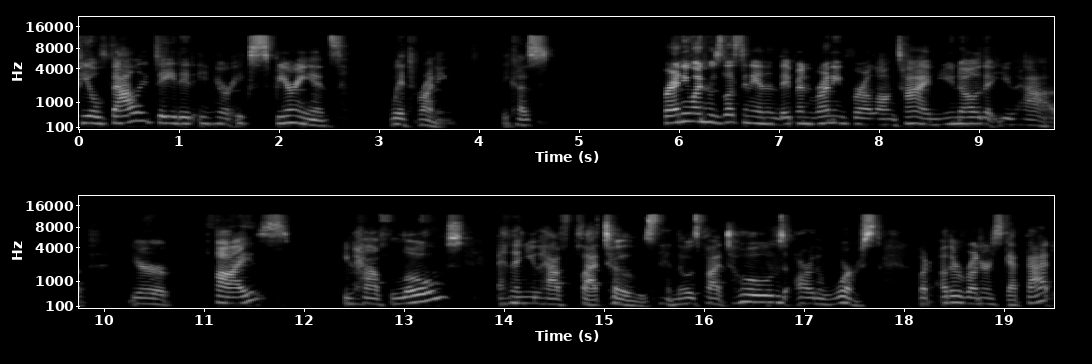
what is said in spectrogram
feel validated in your experience with running. Because for anyone who's listening and they've been running for a long time, you know that you have your highs, you have lows, and then you have plateaus. And those plateaus are the worst. But other runners get that,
